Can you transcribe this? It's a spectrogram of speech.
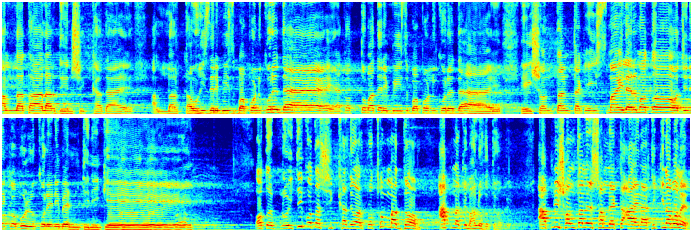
আল্লাহ তাআলার দিন শিক্ষা দেয়, আল্লাহর তাওহিজের বীজ বপন করে দেয়, একত্ববাদের বীজ বপন করে দেয়, এই সন্তানটাকে ইসমাইলের মতো যিনি কবুল করে নেবেন, তিনি কে? অতএব নৈতিকতা শিক্ষা দেওয়ার প্রথম মাধ্যম আপনাকে ভালো হতে হবে। আপনি সন্তানের সামনে একটা আয়না, ঠিক কিনা বলেন?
